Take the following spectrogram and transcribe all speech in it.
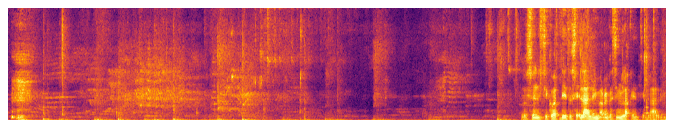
So, sinisikwat dito sa ilalim. Meron kasing laki sa ilalim.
